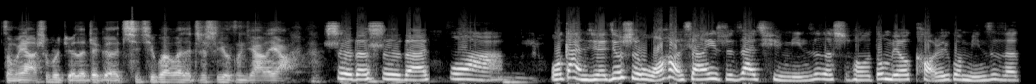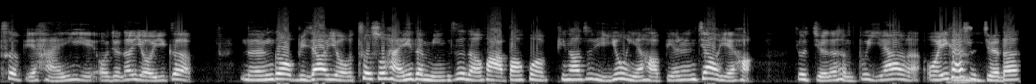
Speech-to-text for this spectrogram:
怎么样，是不是觉得这个奇奇怪怪的知识又增加了呀？是的，是的，哇，我感觉就是我好像一直在取名字的时候都没有考虑过名字的特别含义。我觉得有一个能够比较有特殊含义的名字的话，包括平常自己用也好，别人叫也好，就觉得很不一样了。我一开始觉得。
